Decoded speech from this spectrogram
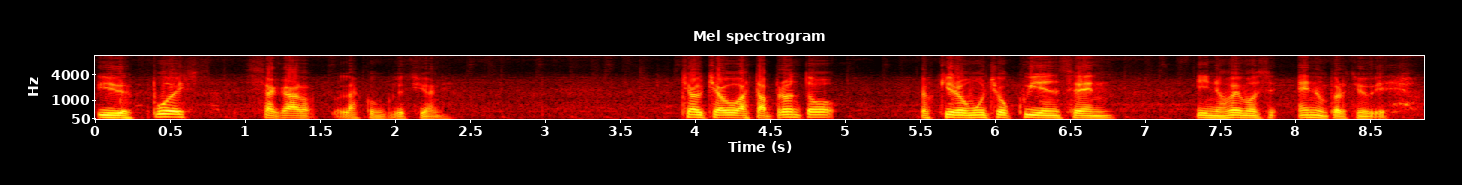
y después sacar las conclusiones. Chau chau, hasta pronto. Los quiero mucho, cuídense y nos vemos en un próximo video.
